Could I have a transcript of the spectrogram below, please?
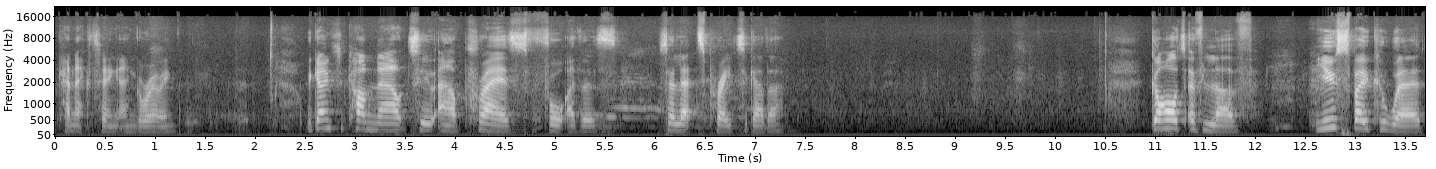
connecting and growing. We're going to come now to our prayers for others. So let's pray together. God of love, you spoke a word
